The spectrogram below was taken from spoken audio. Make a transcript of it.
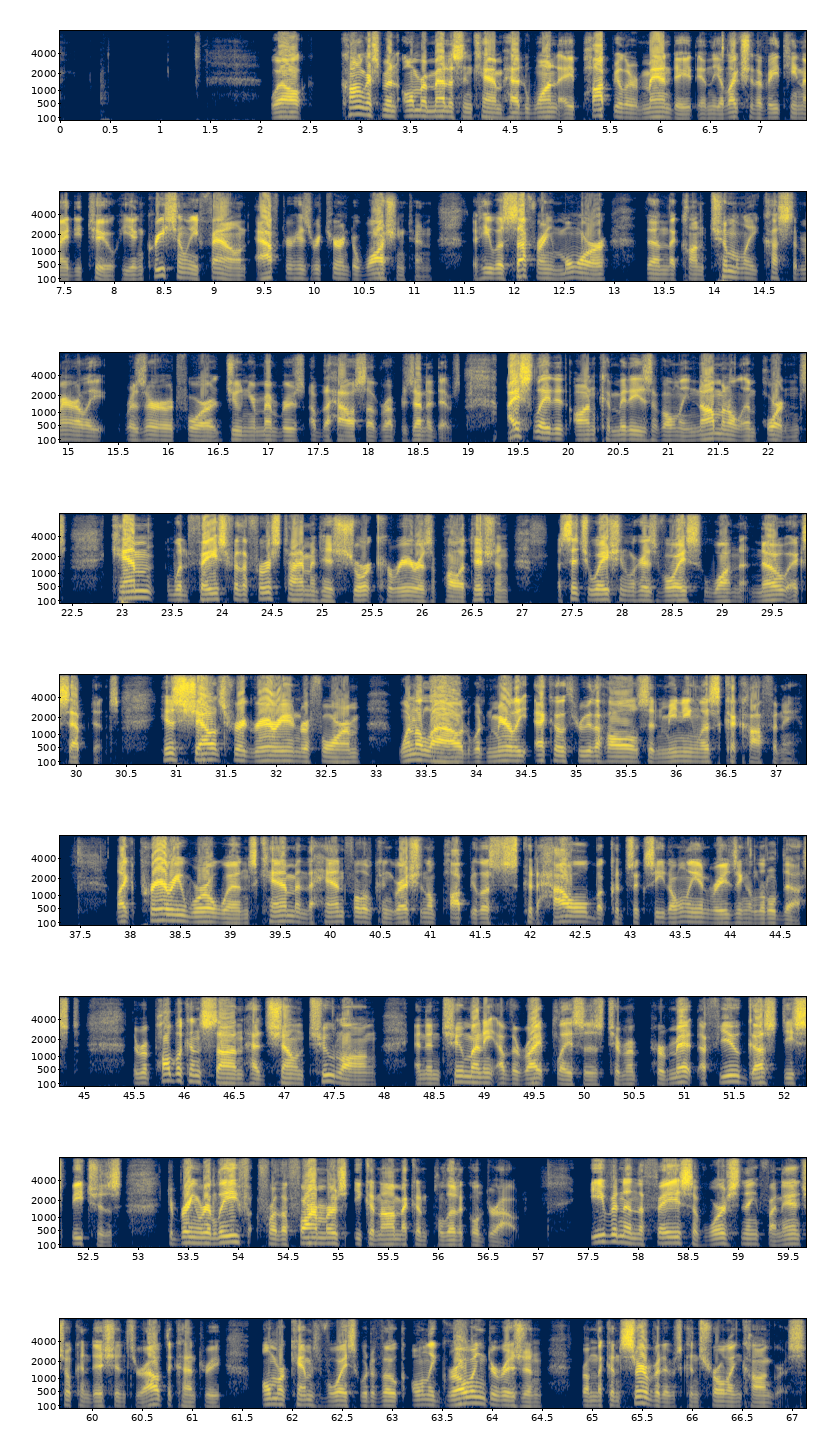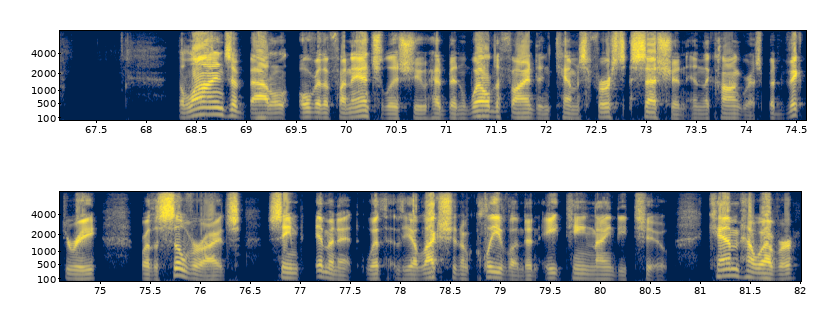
Well, Congressman Omer Madison Kem had won a popular mandate in the election of 1892. He increasingly found, after his return to Washington, that he was suffering more than the contumely customarily reserved for junior members of the House of Representatives. Isolated on committees of only nominal importance, Kem would face for the first time in his short career as a politician a situation where his voice won no acceptance. His shouts for agrarian reform, when allowed, would merely echo through the halls in meaningless cacophony. Like prairie whirlwinds, Kem and the handful of congressional populists could howl but could succeed only in raising a little dust. The Republican sun had shone too long and in too many of the right places to permit a few gusty speeches to bring relief for the farmers' economic and political drought. Even in the face of worsening financial conditions throughout the country, Omer Kem's voice would evoke only growing derision from the conservatives controlling Congress. The lines of battle over the financial issue had been well defined in Kem's first session in the Congress, but victory for the Silverites seemed imminent with the election of Cleveland in 1892. Kem, however,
